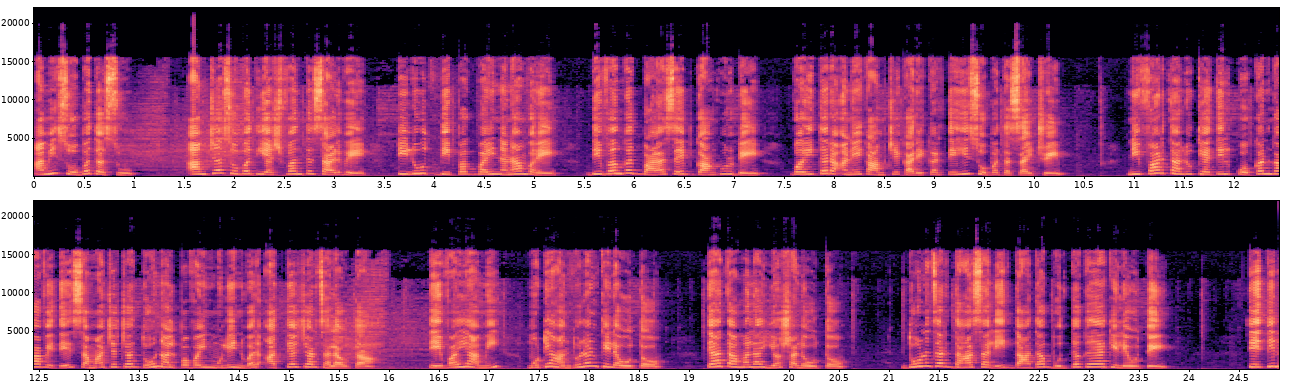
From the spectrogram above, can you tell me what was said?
आम्ही सोबत असू. आमच्यासोबत यशवंत साळवे टिलू दीपकबाई ननावरे दिवंगत बाळासाहेब गांगुर्डे व इतर अनेक आमचे कार्यकर्तेही सोबत असायचे. निफाड तालुक्यातील कोकणगाव येथे समाजाच्या दोन अल्पवयीन मुलींवर अत्याचार झाला होता. तेव्हाही आम्ही मोठे आंदोलन केलं होतं. त्यात आम्हाला यश आलं होतं. दोन हजार दहा साली दादा बुद्धगया गेले होते. तेथील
